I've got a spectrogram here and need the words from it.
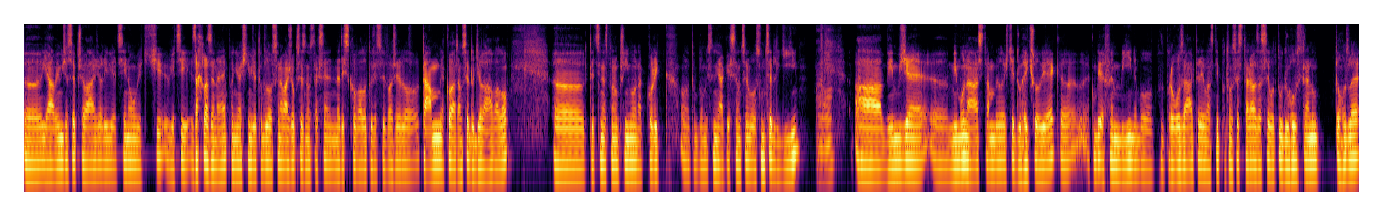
Eh, já vím, že se převážely většinou věci, věci zachlazené, poněvadž tím, že to bylo, se naváželo přes noc, tak se neriskovalo to, že se vařilo tam, jako a tam se dodělávalo. Eh, teď si nespomenu přímo, na kolik, to bylo myslím nějakých 700 nebo 800 lidí. Ano. A vím, že eh, mimo nás tam byl ještě druhý člověk, eh, jakoby FMB nebo provozák, který vlastně potom se staral zase o tu druhou stranu tohodle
